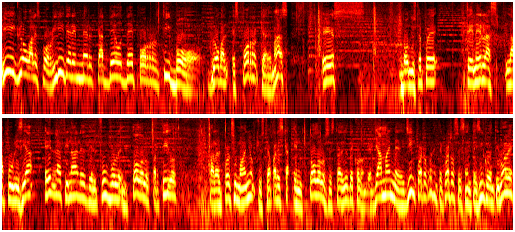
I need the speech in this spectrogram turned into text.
Y Global Sport, líder en mercadeo deportivo. Global Sport, que además es donde usted puede tener las, la publicidad en las finales del fútbol, en todos los partidos, para el próximo año, que usted aparezca en todos los estadios de Colombia. Llama en Medellín 444-6529,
